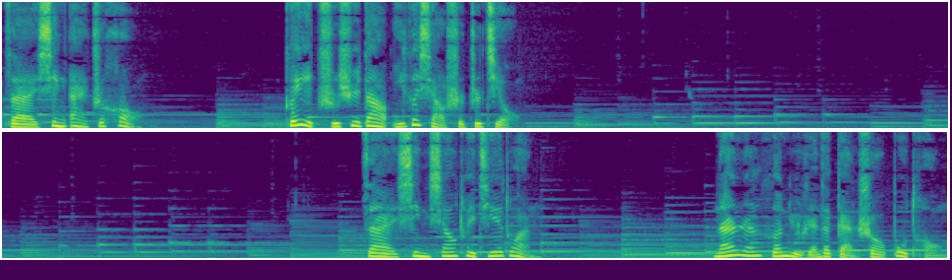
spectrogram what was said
在性爱之后可以持续到一个小时之久。在性消退阶段，男人和女人的感受不同。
